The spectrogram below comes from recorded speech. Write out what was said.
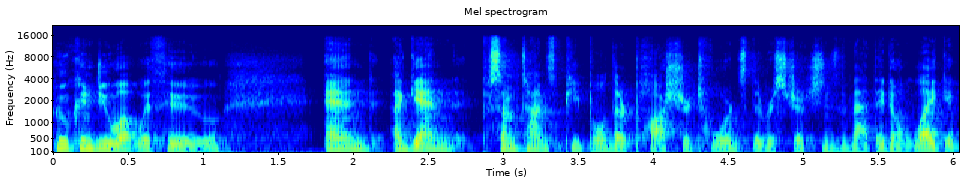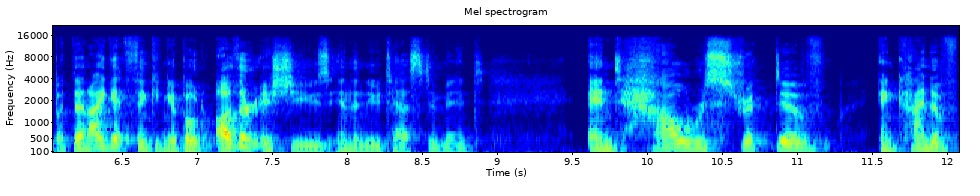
who can do what with who. And again, sometimes people, their posture towards the restrictions and that they don't like it. But then I get thinking about other issues in the New Testament and how restrictive and kind of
